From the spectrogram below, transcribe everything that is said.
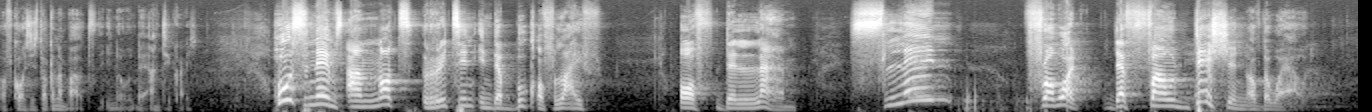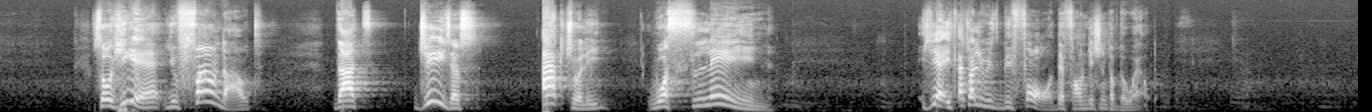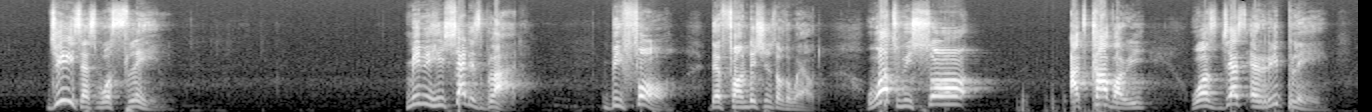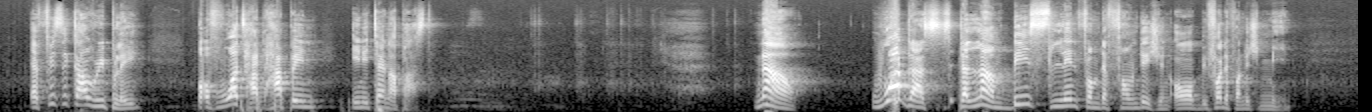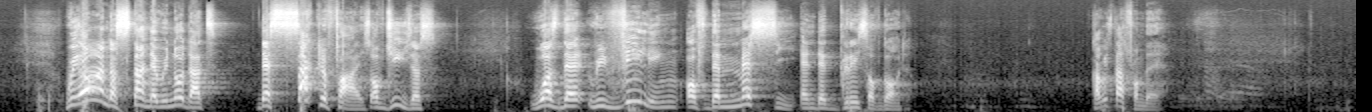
Of course, he's talking about, you know, the Antichrist. Whose names are not written in the book of life of the Lamb, slain from what? The foundation of the world. So here you found out that Jesus actually was slain. Here it actually reads before the foundation of the world. Jesus was slain. Meaning he shed his blood before the foundations of the world. What we saw at Calvary was just a replay, a physical replay of what had happened in eternal past. Now, what does the lamb being slain from the foundation or before the foundation mean? We all understand that we know that the sacrifice of Jesus was the revealing of the mercy and the grace of God. Can we start from there?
